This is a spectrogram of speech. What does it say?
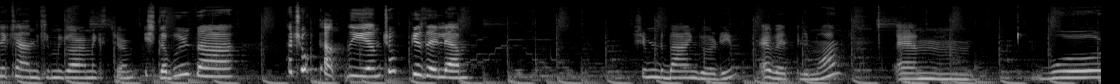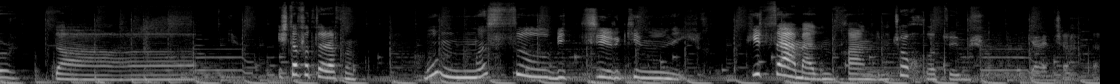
De kendimi görmek istiyorum. İşte burada. Ha, çok tatlıyım, çok güzelim. Şimdi ben göreyim. Evet limon. Burada. İşte fotoğrafım. Bu nasıl bir çirkinlik? Hiç sevmedim kendim. Çok kötüymüş gerçekten.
